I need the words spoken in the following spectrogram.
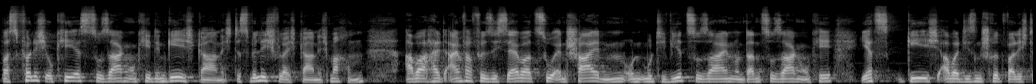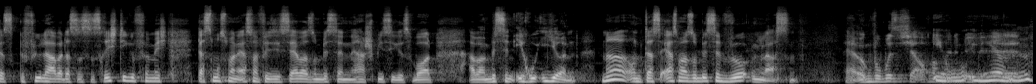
Was völlig okay ist zu sagen, okay, den gehe ich gar nicht, das will ich vielleicht gar nicht machen, aber halt einfach für sich selber zu entscheiden und motiviert zu sein und dann zu sagen, okay, jetzt gehe ich aber diesen Schritt, weil ich das Gefühl habe, das ist das Richtige für mich. Das muss man erstmal für sich selber so ein bisschen, ja, spießiges Wort, aber ein bisschen eruieren ne? und das erstmal so ein bisschen wirken lassen. Ja, irgendwo muss ich ja auch mal meine BWL.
